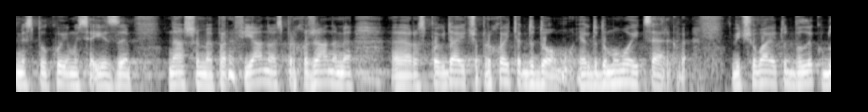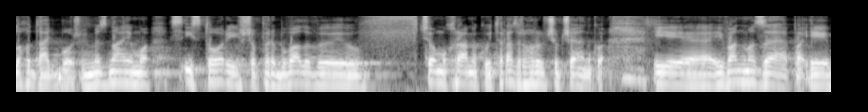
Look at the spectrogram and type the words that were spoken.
ми спілкуємося із нашими парафіянами, з прихожанами, е, розповідають, що приходять як додому, як до домової церкви. Відчувають тут велику благодать Божу. І ми знаємо з історії, що перебували в. в цьому храмику і Тарас Григорович Шевченко, і е, Іван Мазепа, і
